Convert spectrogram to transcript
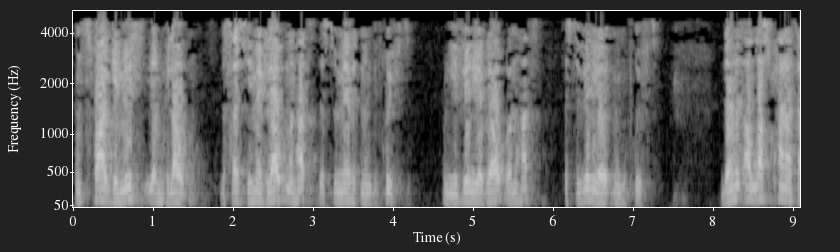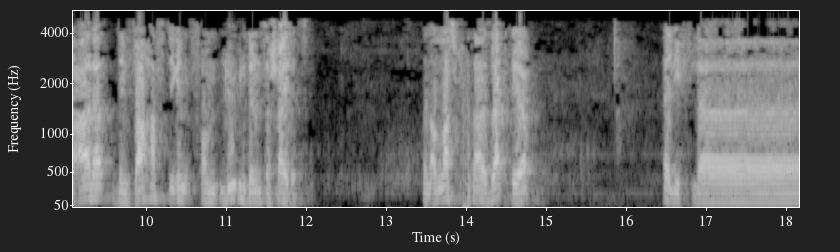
Und zwar gemäß ihrem Glauben. Das heißt, je mehr Glauben man hat, desto mehr wird man geprüft. Und je weniger Glauben man hat, desto weniger wird man geprüft. Damit Allah subhanahu wa ta'ala den Wahrhaftigen vom Lügenden unterscheidet. Denn Allah subhanahu wa ta'ala sagt er, Alif Lam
